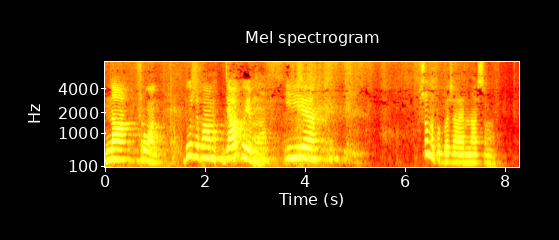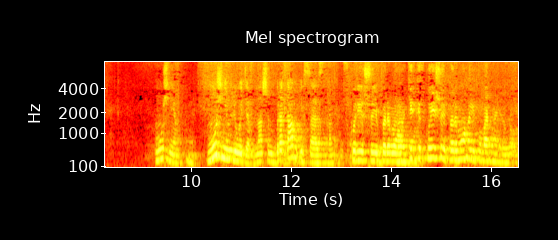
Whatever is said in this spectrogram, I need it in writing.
на фронт. Дуже вам дякуємо. І що ми побажаємо нашим мужнім, мужнім людям, нашим братам і сестрам. скорішої перемоги. Тільки скорішої перемоги і повернення додому.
